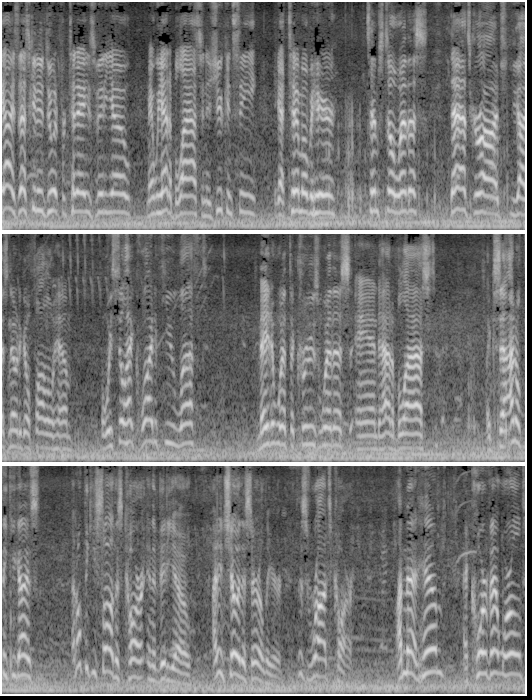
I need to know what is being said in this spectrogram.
Guys, that's gonna do it for today's video. Man, we had a blast, and as you can see, I got Tim over here. Tim's still with us. Dad's Garage, you guys know to go follow him. But we still had quite a few left. Made it with the crews with us and had a blast. Like I said, I don't think you guys, I don't think you saw this car in the video. I didn't show this earlier. This is Rod's car. I met him at Corvette World.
